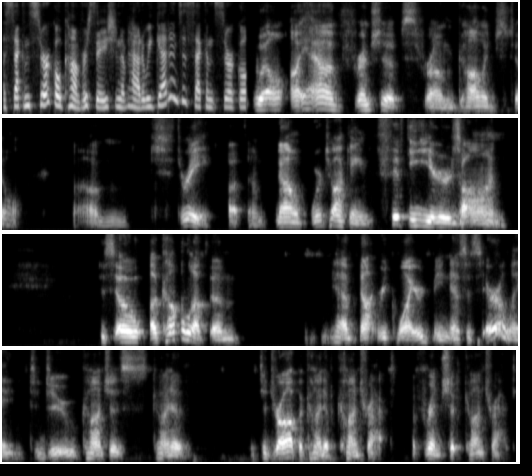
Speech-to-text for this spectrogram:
a second circle conversation of how do we get into second circle? Well, I have friendships from college still, um, three of them. Now we're talking 50 years on. So a couple of them have not required me necessarily to do conscious kind of, to draw up a kind of contract, a friendship contract.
